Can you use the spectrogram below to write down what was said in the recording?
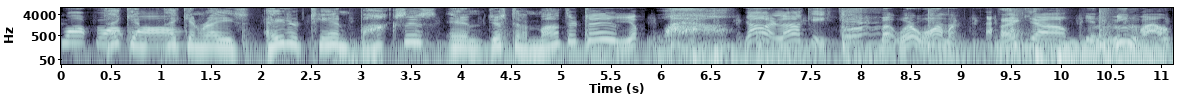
They can they can raise eight or ten boxes in just a month or two. Yep. Wow, y'all are lucky, but we're warmer. Thank y'all. In the meanwhile,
